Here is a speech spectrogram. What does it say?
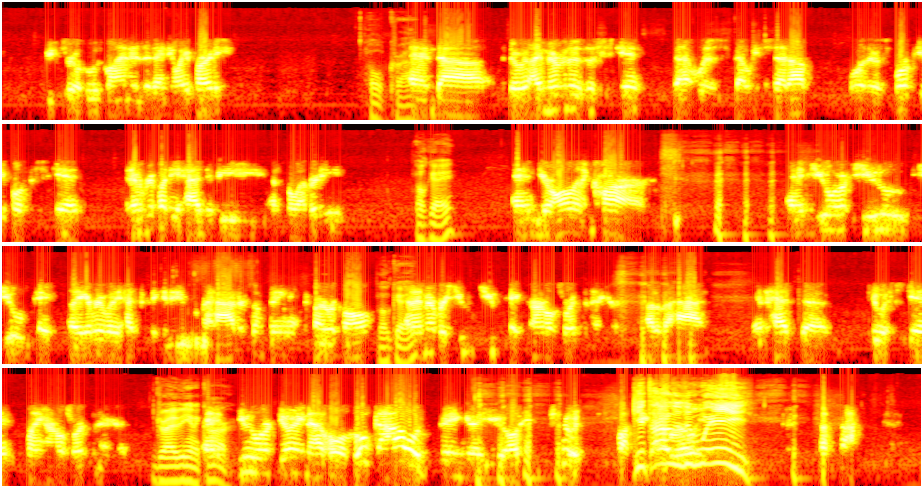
We threw a Whose Line Is It Anyway party. Oh crap! And uh, there was, I remember there was a skit that was that we set up where there was four people in the skit, and everybody had to be a celebrity, Okay. and you're all in a car, and you you you picked like everybody had to pick a name from a hat or something, if I recall. Okay. And I remember you you picked Arnold Schwarzenegger out of a hat and had to do a skit playing Arnold Schwarzenegger. Driving in a And car. you were doing that whole look out thing that you always do. Get out of the way!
